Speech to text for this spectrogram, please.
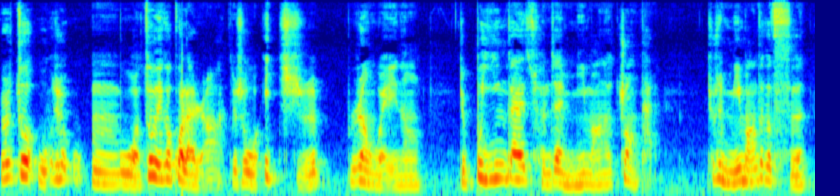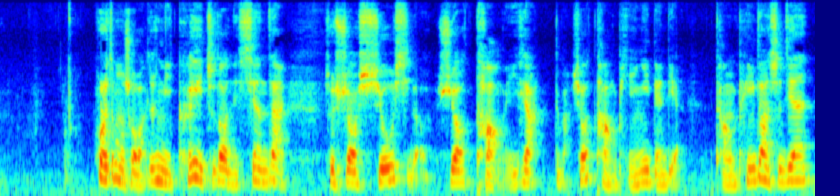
就是做我就嗯，我作为一个过来人啊，就是我一直认为呢，就不应该存在迷茫的状态。就是迷茫这个词，或者这么说吧，就是你可以知道你现在是需要休息的，需要躺一下，对吧？需要躺平一点点，躺平一段时间。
